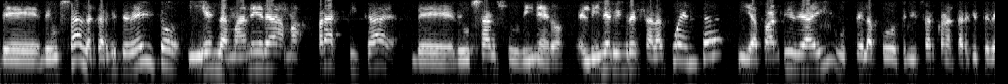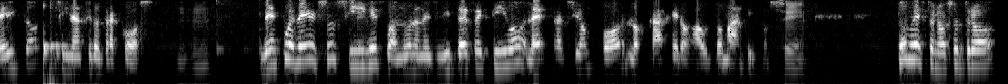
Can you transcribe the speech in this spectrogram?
de, usar la tarjeta de débito y es la manera más práctica de, usar su dinero. El dinero ingresa a la cuenta y a partir de ahí usted la puede utilizar con la tarjeta de débito sin hacer otra cosa. Después de eso sigue cuando uno necesita efectivo la extracción por los cajeros automáticos. Sí. Todo esto nosotros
